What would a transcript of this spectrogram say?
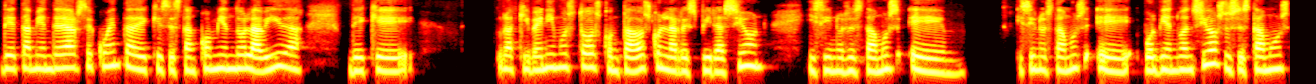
de también de darse cuenta de que se están comiendo la vida, de que aquí venimos todos contados con la respiración y si nos estamos eh, y si no estamos eh, volviendo ansiosos, estamos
